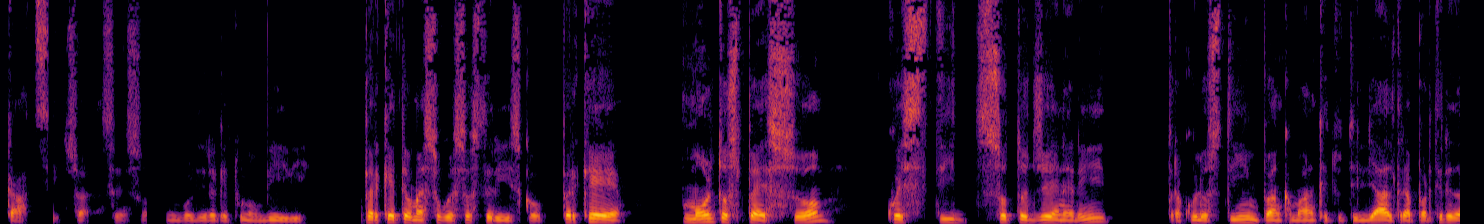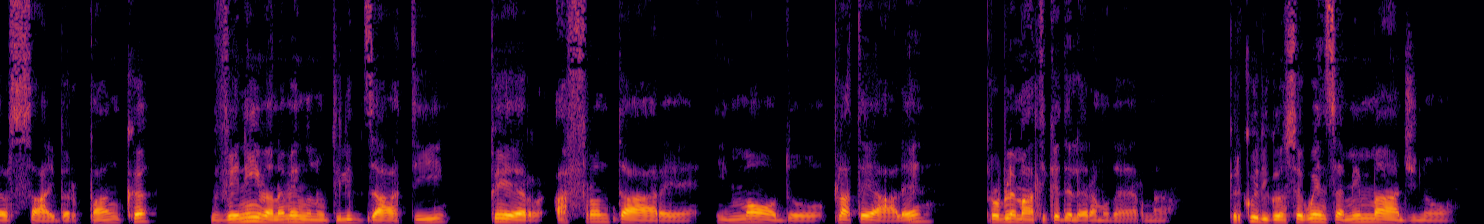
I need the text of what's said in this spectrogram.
cazzi, cioè nel senso vuol dire che tu non vivi. Perché ti ho messo questo asterisco? Perché molto spesso questi sottogeneri, tra cui lo steampunk ma anche tutti gli altri a partire dal cyberpunk, venivano e vengono utilizzati per affrontare in modo plateale problematiche dell'era moderna. Per cui di conseguenza mi immagino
